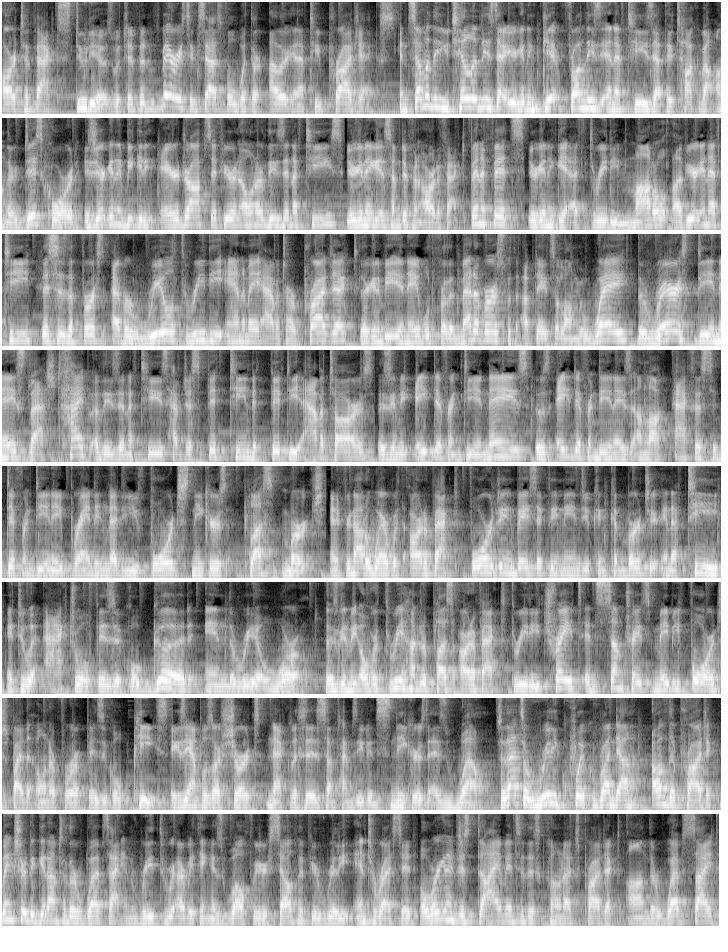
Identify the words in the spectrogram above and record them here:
Artifact Studios, which have been very successful with their other NFT projects. And some of the utilities that you're gonna get from these NFTs that they talk about on their Discord is you're gonna be getting airdrops if you're an owner of these NFTs. You're gonna get some different artifact benefits. You're gonna get a 3D model of your NFT. This is the first ever real 3D anime avatar project. They're gonna be enabled for the metaverse with updates along the way. The rarest DNA slash type of these NFTs have just 15 to 50 avatars. There's gonna be eight different DNAs. Those eight different DNAs unlock access to different DNA branding, letting you forge sneakers plus merch. And if you're not aware with Artifact, forging basically means you can convert your NFT into an actual physical good in the real world. There's gonna be over 300 plus Artifact 3D traits, and some traits may be forged by the owner for a physical piece. Examples are shirts, necklaces, sometimes even sneakers as well. So that's a really quick rundown of the project. Make sure to get onto their website and read through everything as well for yourself if you're really interested. But we're gonna just dive into this CloneX project on their website,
